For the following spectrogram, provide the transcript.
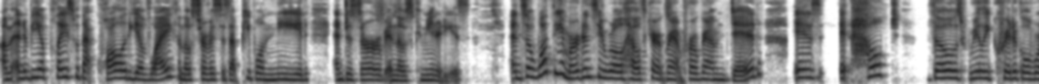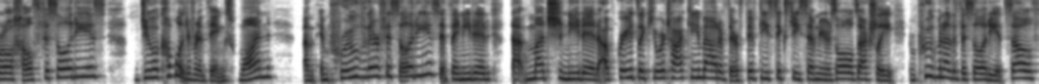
um, and to be a place with that quality of life and those services that people need and deserve in those communities. And so, what the Emergency Rural Healthcare Grant Program did is it helped those really critical rural health facilities do a couple of different things. One, um, improve their facilities if they needed that much needed upgrades like you were talking about if they're 50 60 70 years old it's actually improvement of the facility itself.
